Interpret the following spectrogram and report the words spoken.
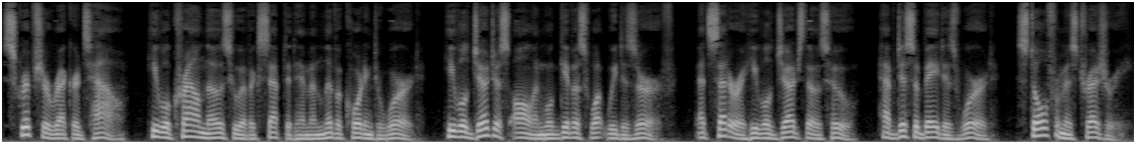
Scripture records how He will crown those who have accepted Him and live according to Word, He will judge us all and will give us what we deserve, etc. He will judge those who have disobeyed His Word, stole from His treasury,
